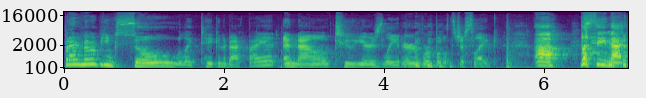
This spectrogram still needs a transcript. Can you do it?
But I remember being so like taken aback by it. And now, two years later, we're both just like, Uh, seen that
